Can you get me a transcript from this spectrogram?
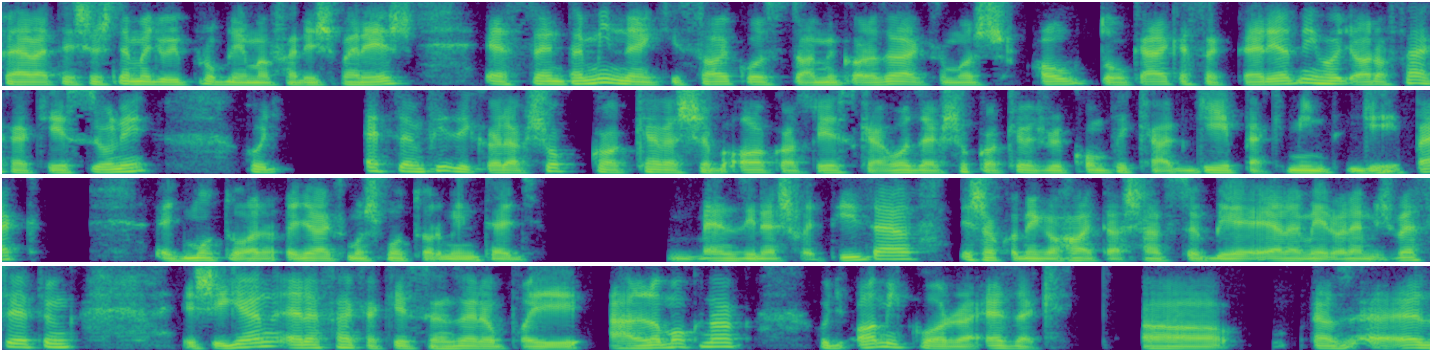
felvetés, és nem egy új probléma felismerés. Ezt szerintem mindenki szajkozta, amikor az elektromos autók elkezdtek terjedni, hogy arra fel kell készülni, hogy egyszerűen fizikailag sokkal kevesebb alkatrész kell hozzá, sokkal kevesebb komplikált gépek, mint gépek. Egy motor, egy elektromos motor, mint egy benzines vagy dízel, és akkor még a hajtásánc többi eleméről nem is beszéltünk. És igen, erre fel kell készülni az európai államoknak, hogy amikorra ezek a az, ez,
